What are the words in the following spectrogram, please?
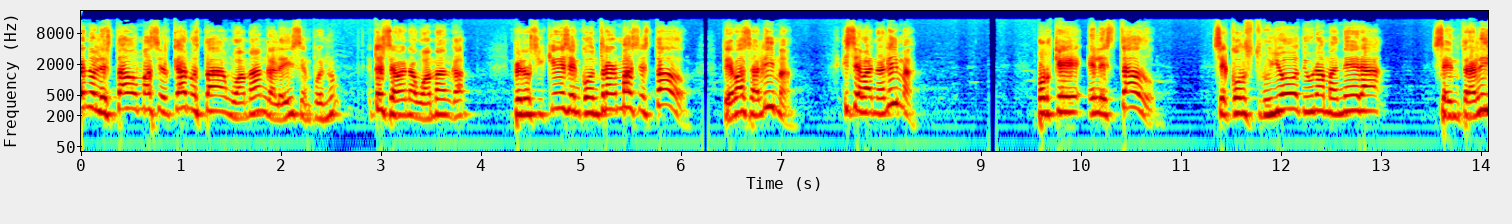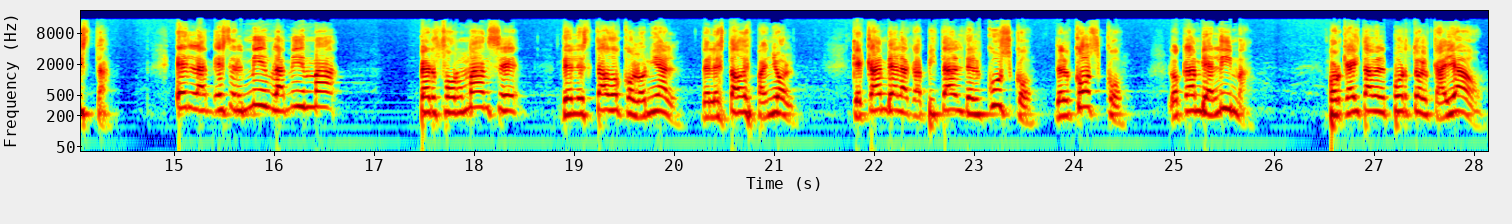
Bueno, el Estado más cercano está en Huamanga, le dicen, pues no. Entonces se van a Huamanga. Pero si quieres encontrar más Estado, te vas a Lima. Y se van a Lima. Porque el Estado se construyó de una manera centralista. Es, la, es el, la misma performance del Estado colonial, del Estado español, que cambia la capital del Cusco, del Cosco, lo cambia a Lima, porque ahí estaba el puerto del Callao,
